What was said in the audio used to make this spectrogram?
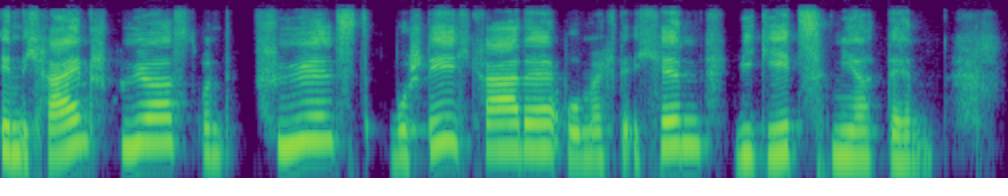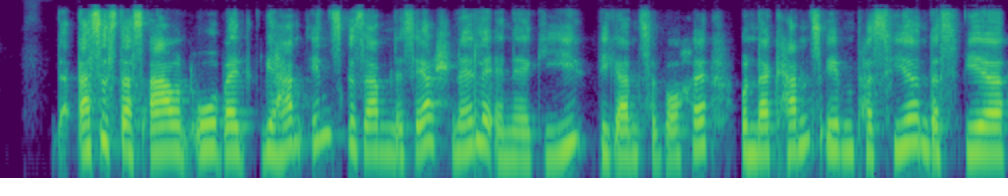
in dich reinspürst und fühlst, wo stehe ich gerade, wo möchte ich hin, wie geht's mir denn? Das ist das A und O, weil wir haben insgesamt eine sehr schnelle Energie die ganze Woche und da kann es eben passieren, dass wir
